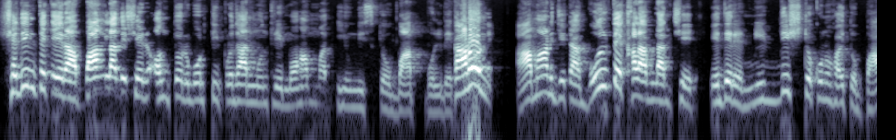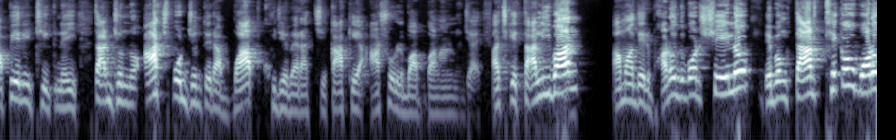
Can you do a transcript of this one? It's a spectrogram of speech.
সেদিন থেকে এরা বাংলাদেশের অন্তর্বর্তী প্রধানমন্ত্রী মোহাম্মদ ইউনিসকেও বাপ বলবে। কারণ আমার যেটা বলতে খারাপ লাগছে, এদের নির্দিষ্ট কোনো হয়তো বাপেরই ঠিক নেই। তার জন্য আজ পর্যন্ত এরা বাপ খুঁজে বেড়াচ্ছে, কাকে আসল বাপ বানানো যায়। আজকে তালিবান আমাদের ভারতবর্ষে এলো এবং তার থেকেও বড়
